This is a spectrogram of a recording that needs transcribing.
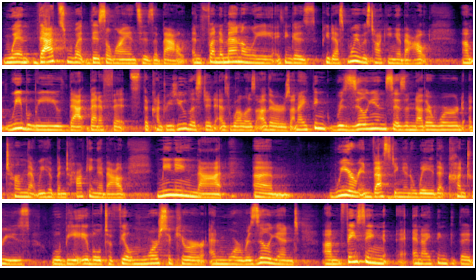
When that's what this alliance is about. And fundamentally, I think as PDAS Moy was talking about, um, we believe that benefits the countries you listed as well as others. And I think resilience is another word, a term that we have been talking about, meaning that um, we are investing in a way that countries will be able to feel more secure and more resilient, um, facing, and I think that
